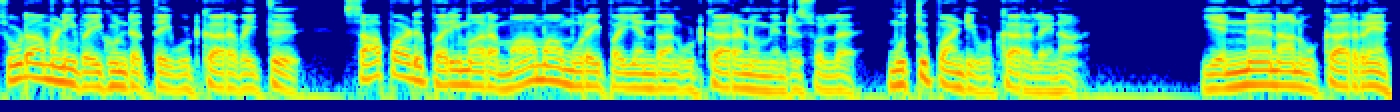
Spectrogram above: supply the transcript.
சூடாமணி வைகுண்டத்தை உட்கார வைத்து சாப்பாடு பரிமாற மாமா முறை பையன்தான் உட்காரணும் என்று சொல்ல முத்துப்பாண்டி உட்காரலைனா? என்ன நான் உட்கார்றேன்?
